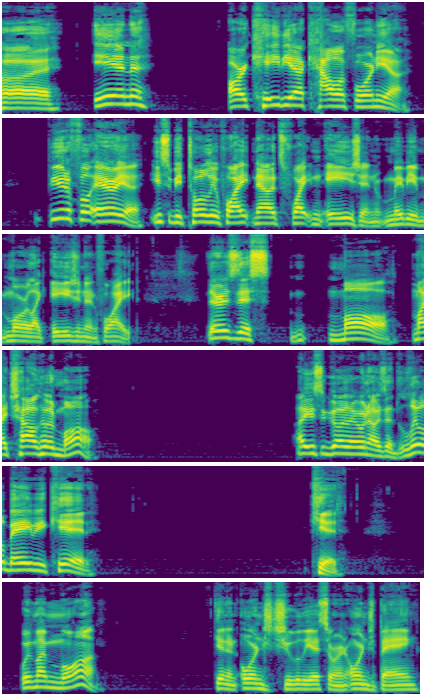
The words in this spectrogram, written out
Uh, in Arcadia, California. Beautiful area. Used to be totally white. Now it's white and Asian, maybe more like Asian and white. There's this mall, my childhood mall. I used to go there when I was a little baby kid. Kid. with my mom. Get an orange Julius or an orange Bang.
